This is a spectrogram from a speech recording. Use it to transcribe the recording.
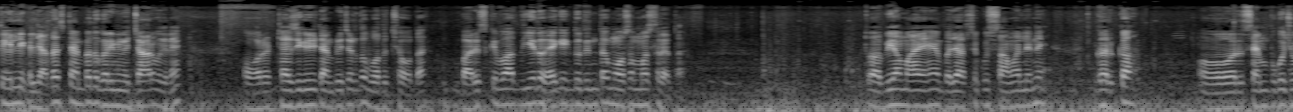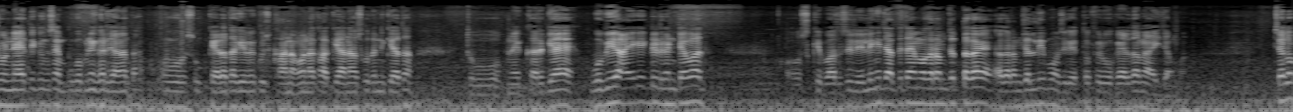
तेल निकल जाता है इस टाइम पे तो गर्मी में चार बज रहे हैं। और अट्ठाईस डिग्री टेम्परेचर तो बहुत अच्छा होता है। बारिश के बाद ये तो है कि एक दो दिन तक मौसम मस्त रहता है। तो अभी हम आए हैं बाज़ार से कुछ सामान लेने। घर का और शैम्पू को छोड़ने आए थे क्योंकि शैम्पू को अपने घर जाना था। वो कह रहा था कि मैं कुछ खाना वाना खा के आना उसको तो नहीं किया था। तो वो अपने घर गया है। वो भी आएगा एक डेढ़ घंटे बाद। और उसके बाद उसे ले लेंगे जाते टाइम अगर हम जब तक आए, अगर हम जल्दी पहुँच गए तो फिर वो कह रहा था, मैं आ ही जाऊँगा। चलो,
